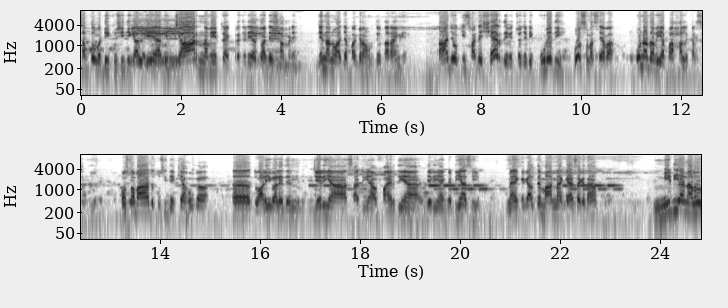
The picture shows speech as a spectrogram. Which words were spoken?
ਸਭ ਤੋਂ ਵੱਡੀ ਖੁਸ਼ੀ ਦੀ ਗੱਲ ਇਹ ਆ ਵੀ ਚਾਰ ਨਵੇਂ ਟਰੈਕਟਰ ਜਿਹੜੇ ਆ ਤੁਹਾਡੇ ਸਾਹਮਣੇ, ਜਿਨ੍ਹਾਂ ਨੂੰ ਅੱਜ ਆਪਾਂ ਗਰਾਊਂਡ ਤੇ ਉਤਾਰਾਂਗੇ। ਤਾਂ ਜੋ ਕਿ ਸਾਡੇ ਸ਼ਹਿਰ ਦੇ ਵਿੱਚੋਂ ਜਿਹੜੀ ਕੂੜੇ ਦੀ ਹੋਰ ਸਮੱਸਿਆ ਵਾ ਉਹਨਾਂ ਦਾ ਵੀ ਆਪਾਂ ਹੱਲ ਕਰ ਸਕੀਏ। ਉਸ ਤੋਂ ਬਾਅਦ ਤੁਸੀਂ ਦੇਖਿਆ ਹੋਊਗਾ ਦੀਵਾਲੀ ਵਾਲੇ ਦਿਨ ਜਿਹੜੀਆਂ ਸਾਡੀਆਂ ਫਾਇਰ ਦੀਆਂ ਜਿਹੜੀਆਂ ਗੱਡੀਆਂ ਸੀ ਮੈਂ ਇੱਕ ਗੱਲ ਤੇ ਮਾਨ ਨਾਲ ਕਹਿ ਸਕਦਾ ਮੀਡੀਆ ਨਾਲੋਂ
